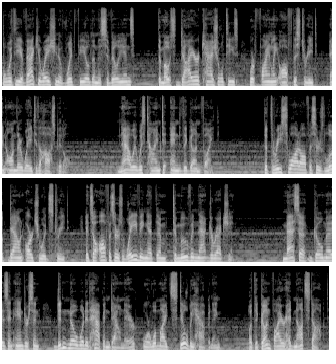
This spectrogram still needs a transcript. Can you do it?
But with the evacuation of Whitfield and the civilians, the most dire casualties were finally off the street and on their way to the hospital. Now it was time to end the gunfight. The three SWAT officers looked down Archwood Street and saw officers waving at them to move in that direction. Massa, Gomez, and Anderson didn't know what had happened down there or what might still be happening, but the gunfire had not stopped.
